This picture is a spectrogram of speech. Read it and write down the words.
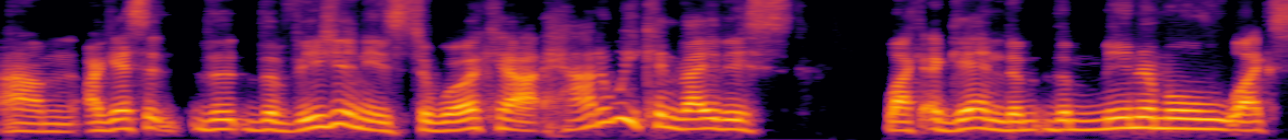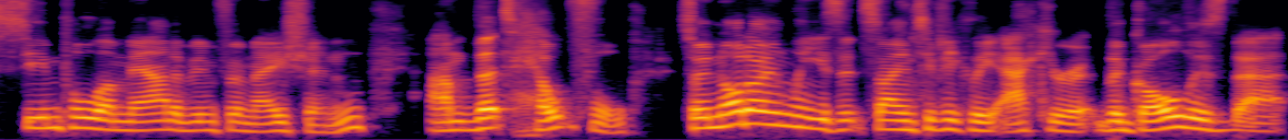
um, i guess it, the the vision is to work out how do we convey this like again the, the minimal like simple amount of information um, that's helpful. So not only is it scientifically accurate the goal is that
